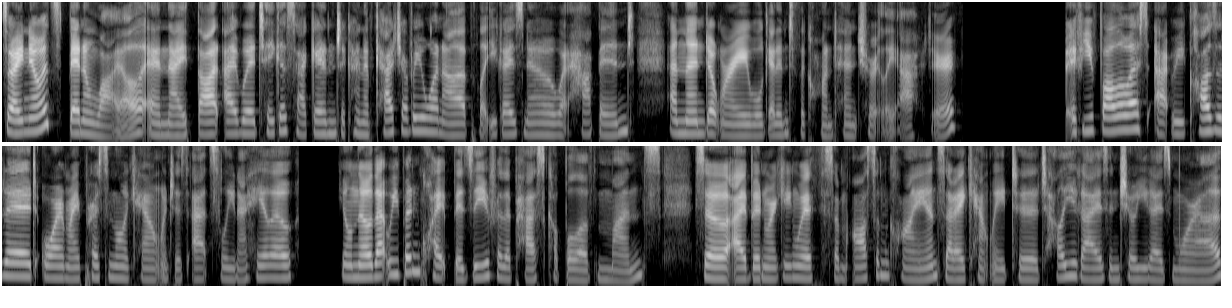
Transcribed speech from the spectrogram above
So I know it's been a while, and I thought I would take a second to kind of catch everyone up, let you guys know what happened, and then don't worry, we'll get into the content shortly after. If you follow us at Recloseted or my personal account, which is at Selena Halo, you'll know that we've been quite busy for the past couple of months. So I've been working with some awesome clients that I can't wait to tell you guys and show you guys more of.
